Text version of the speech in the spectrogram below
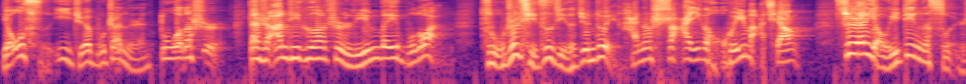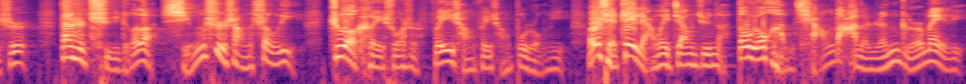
由此一蹶不振的人多的是。但是安提柯是临危不乱，组织起自己的军队，还能杀一个回马枪。虽然有一定的损失，但是取得了形式上的胜利，这可以说是非常非常不容易。而且这两位将军呢，都有很强大的人格魅力。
